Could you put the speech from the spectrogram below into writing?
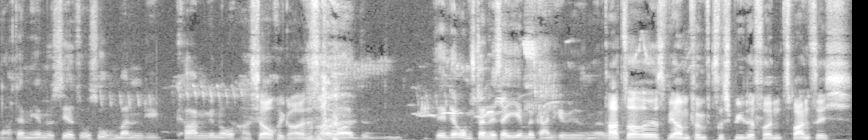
nach der Meer müsst ihr jetzt aussuchen, wann die kamen genau. ist ja auch egal. Aber der, der Umstand ist ja jedem bekannt gewesen. Also, Tatsache ist, wir haben 15 Spiele von 20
